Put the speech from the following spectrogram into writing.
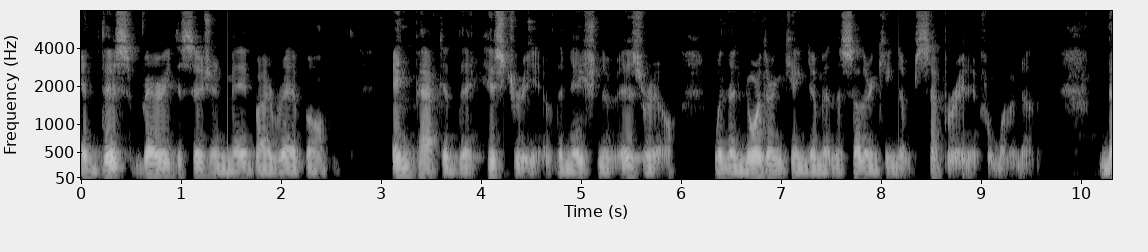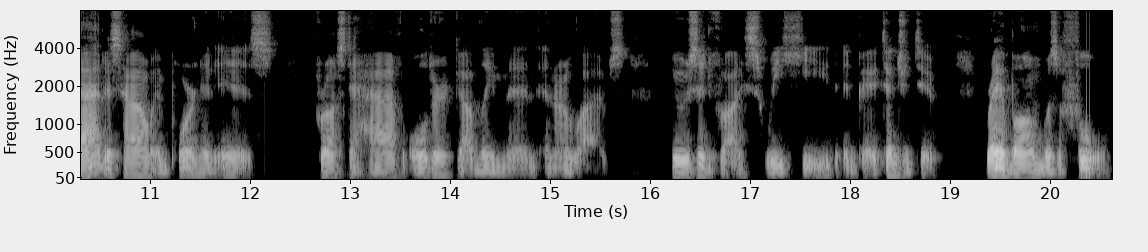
And this very decision made by Rehoboam impacted the history of the nation of Israel when the northern kingdom and the southern kingdom separated from one another. That is how important it is for us to have older, godly men in our lives whose advice we heed and pay attention to. Rehoboam was a fool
